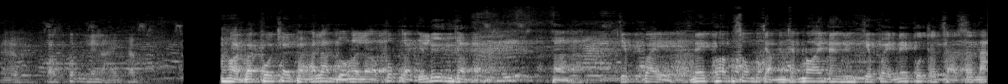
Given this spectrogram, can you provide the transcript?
นะครับขอบคุณหลายๆครับหอดวัดโพชัยพระอารามหลวงแล้วพวกก็จะลืมครับอ่าเก็บไว้ในความทรงจำจักน้อยหนึ่งเก็บไว้ในพุทธศาสนา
